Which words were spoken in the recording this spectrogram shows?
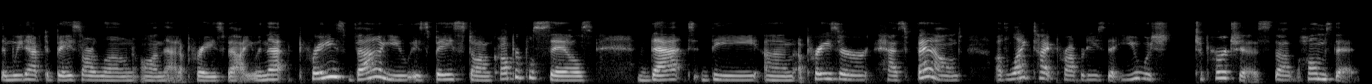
then we'd have to base our loan on that appraised value. And that appraised value is based on comparable sales that the um, appraiser has found of like type properties that you wish to purchase, the homes that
